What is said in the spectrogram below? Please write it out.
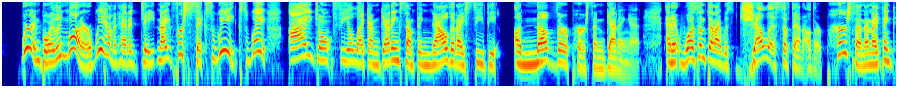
we're in boiling water. We haven't had a date night for six weeks. Wait, I don't feel like I'm getting something now that I see the another person getting it. And it wasn't that I was jealous of that other person. And I think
